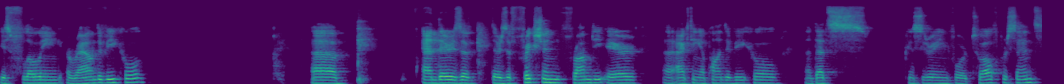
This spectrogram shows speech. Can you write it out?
is flowing around the vehicle uh, and there is a there's a friction from the air uh, acting upon the vehicle, and that's considering for 12%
